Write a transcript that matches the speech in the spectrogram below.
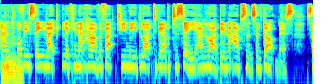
and obviously like looking at how the fact you need light to be able to see and light being the absence of darkness so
